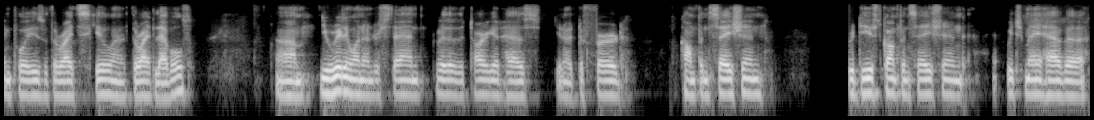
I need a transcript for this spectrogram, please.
employees with the right skill and at the right levels? Um, you really want to understand whether the target has you know deferred compensation, reduced compensation, which may have a,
